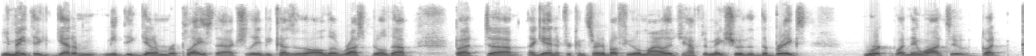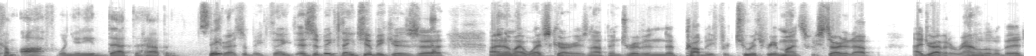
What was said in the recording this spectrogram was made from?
You may to get them need to get them replaced actually because of all the rust buildup. But uh, again if you're concerned about fuel mileage you have to make sure that the brakes work when they want to, but come off when you need that to happen. Steve? That's a big thing. It's a big thing too because uh, I know my wife's car has not been driven uh, probably for two or three months. We started up. I drive it around a little bit,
